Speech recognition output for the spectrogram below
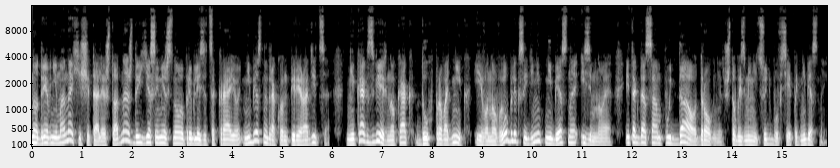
Но древние монахи считали, что однажды, если мир снова приблизится к краю, небесный дракон переродится. Не как зверь, но как дух-проводник, и его новый облик соединит небесное и земное. И тогда сам путь Дао дрогнет, чтобы изменить судьбу всей Поднебесной.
